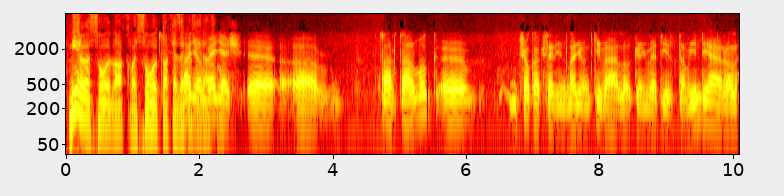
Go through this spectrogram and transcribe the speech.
Miről szólnak, vagy szóltak ezek Nagyon az írások? vegyes a tartalmuk. Sokak szerint nagyon kiváló könyvet írtam Indiáról.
